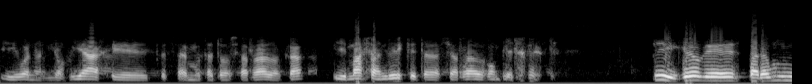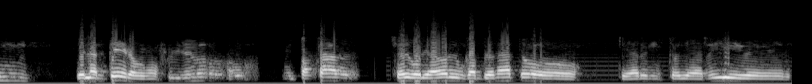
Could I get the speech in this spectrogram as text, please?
y bueno, los viajes, pues, sabemos está todo cerrado acá, y más San Luis que está cerrado completamente. Sí, creo que es para un delantero como fui yo en el pasado, ser goleador de un campeonato, quedar en la historia de River,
